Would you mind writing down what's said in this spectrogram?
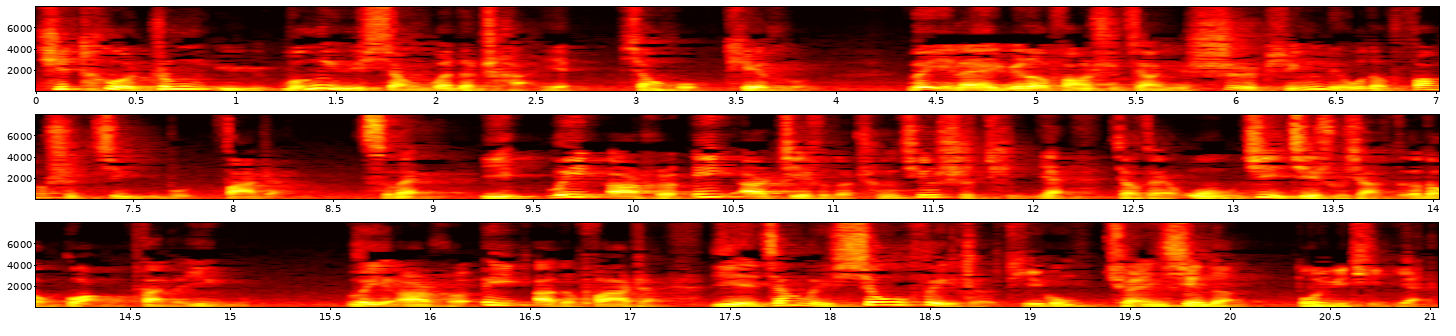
其特征与文娱相关的产业相互贴合。未来娱乐方式将以视频流的方式进一步发展。此外，以 VR 和 AR 技术的澄清式体验将在 5G 技术下得到广泛的应用。VR 和 AR 的发展也将为消费者提供全新的文娱体验。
